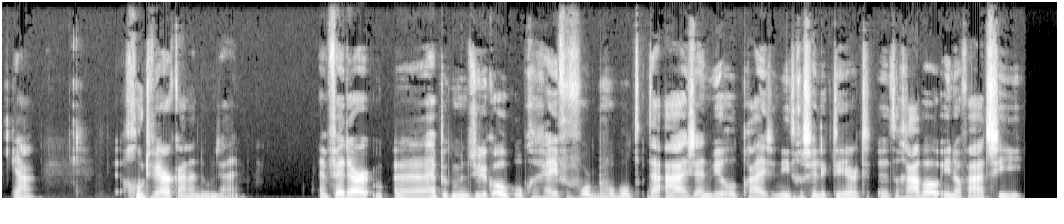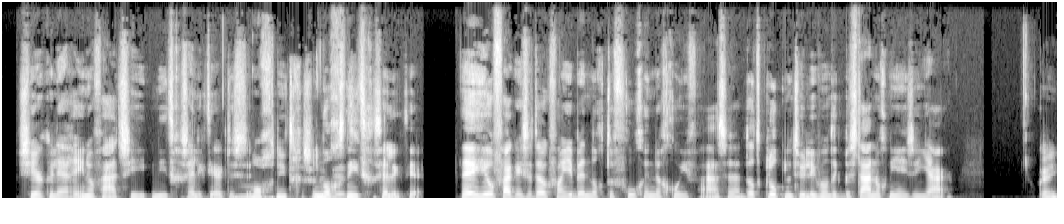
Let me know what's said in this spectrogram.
ja, goed werk aan het doen zijn. En verder uh, heb ik me natuurlijk ook opgegeven voor bijvoorbeeld de ASN Wereldprijzen niet geselecteerd. Het Rabo Innovatie, Circulaire Innovatie niet geselecteerd. Dus nog niet geselecteerd. Nog niet geselecteerd. Nee, heel vaak is het ook van je bent nog te vroeg in de groeifase. Dat klopt natuurlijk, want ik besta nog niet eens een jaar. Oké.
